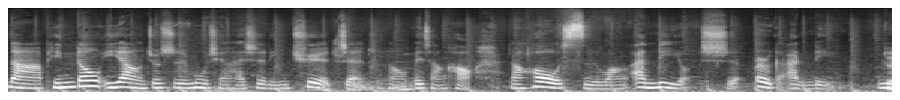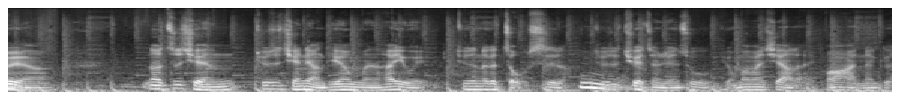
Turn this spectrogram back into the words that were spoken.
那屏东一样，就是目前还是零确诊哦，非常好。然后死亡案例有十二个案例。对啊。那之前就是前两天，我们还以为就是那个走势了，就是确诊人数有慢慢下来，包含那个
